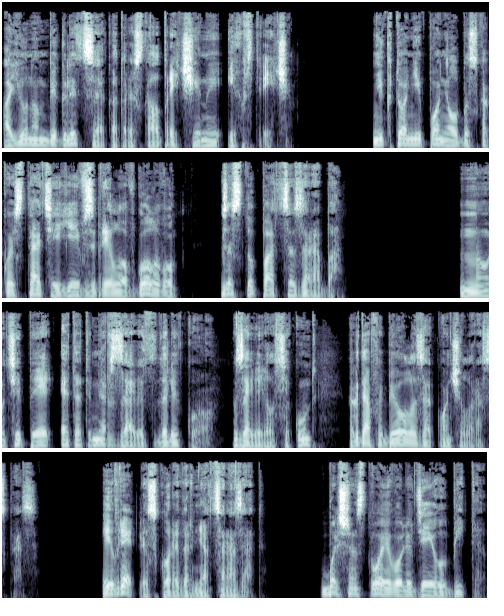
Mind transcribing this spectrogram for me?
о юном беглеце, который стал причиной их встречи. Никто не понял бы, с какой стати ей взбрело в голову заступаться за раба. «Ну, теперь этот мерзавец далеко», — заверил Секунд, когда Фабиола закончила рассказ. «И вряд ли скоро вернется назад. Большинство его людей убито».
